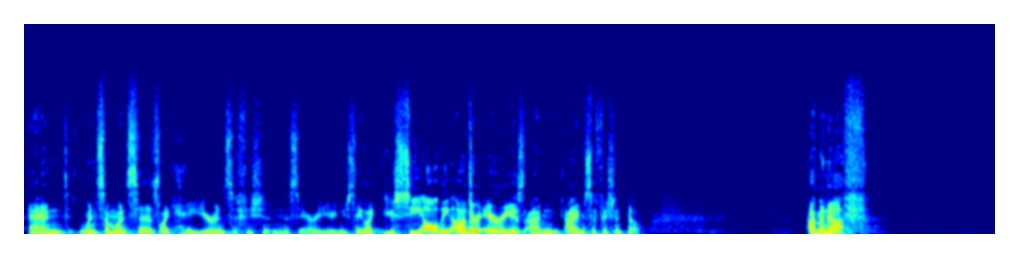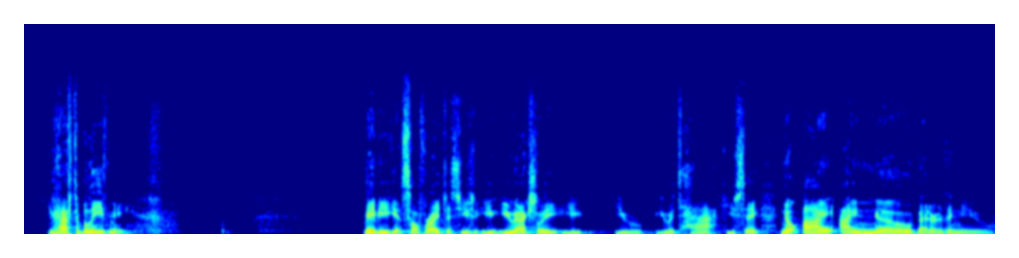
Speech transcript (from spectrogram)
and when someone says like hey you're insufficient in this area and you say like you see all the other areas I'm I'm sufficient though. I'm enough. You have to believe me. Maybe you get self righteous. You, you, you actually you, you, you attack. You say, No, I, I know better than you.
